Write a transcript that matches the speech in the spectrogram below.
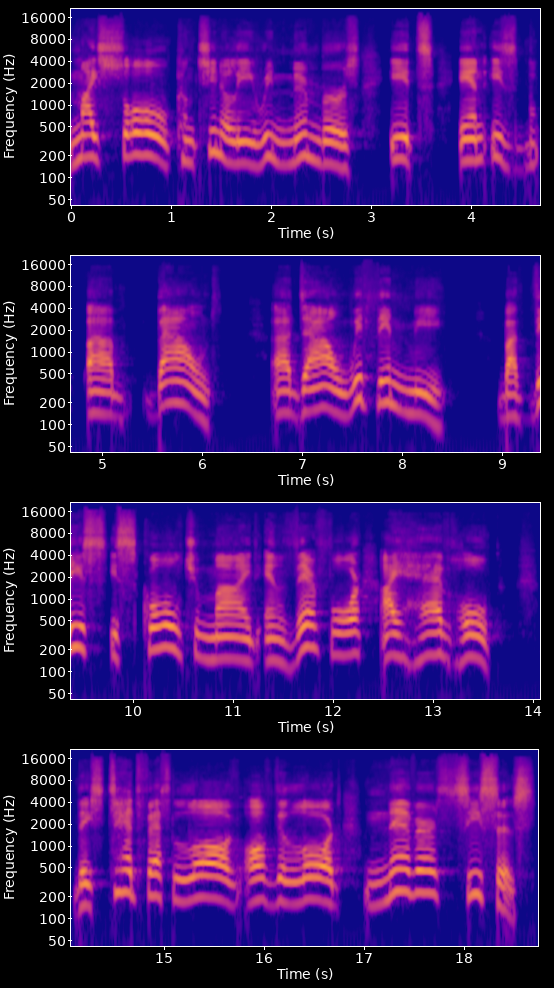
My soul continually remembers it and is uh, bound uh, down within me. But this is called to mind, and therefore I have hope. The steadfast love of the Lord never ceases.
